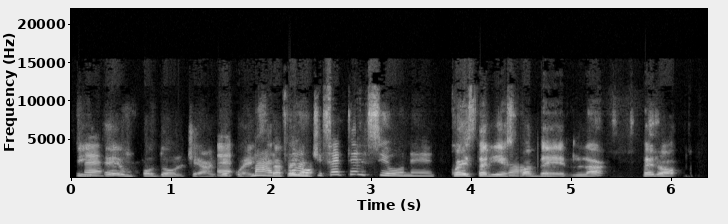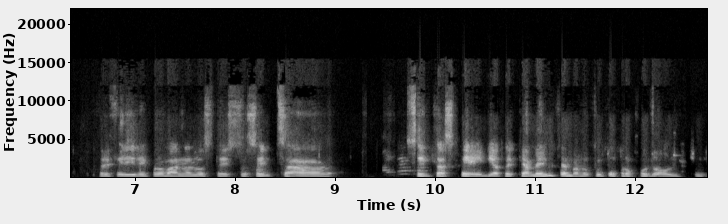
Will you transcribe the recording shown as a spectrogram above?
sì, eh. è un po' dolce anche Eh, questa, ma però Franci, fai attenzione. questa riesco a Esatto. berla, però preferirei provarla lo stesso senza, senza stevia, perché a me mi sembrano tutte troppo dolci.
